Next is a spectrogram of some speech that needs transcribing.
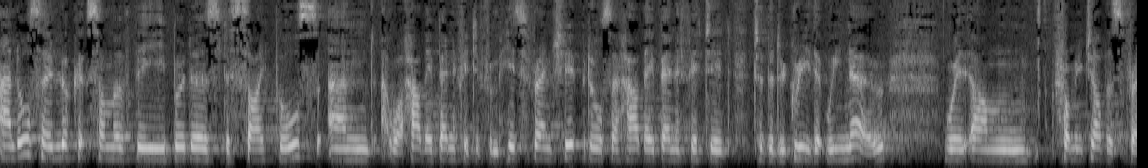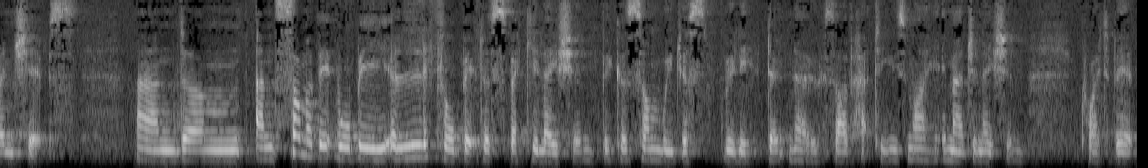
and also look at some of the Buddha's disciples and well, how they benefited from his friendship, but also how they benefited to the degree that we know with, um, from each other's friendships. And, um, and some of it will be a little bit of speculation because some we just really don't know. So I've had to use my imagination quite a bit.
